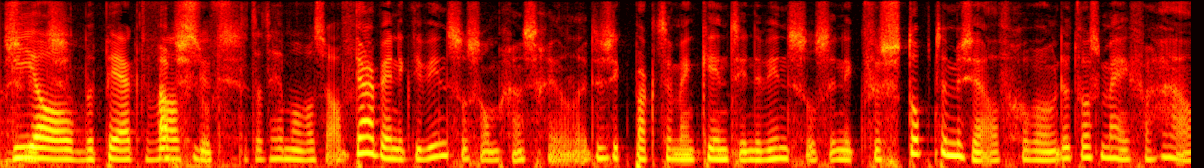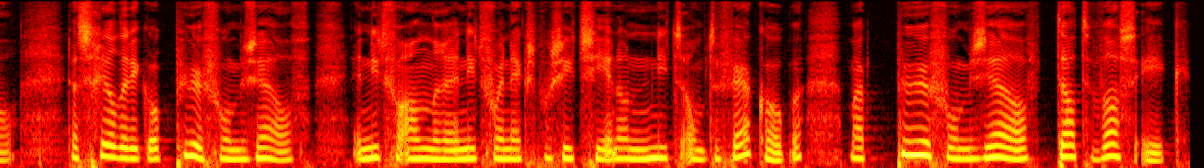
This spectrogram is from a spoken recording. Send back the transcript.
die al beperkt was, Absoluut. dat dat helemaal was af? Daar ben ik de winsels om gaan schilderen. Dus ik pakte mijn kind in de winsels en ik verstopte mezelf gewoon. Dat was mijn verhaal. Dat schilderde ik ook puur voor mezelf. En niet voor anderen en niet voor een expositie en dan niet om te verkopen, maar puur voor mezelf, dat was ik.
